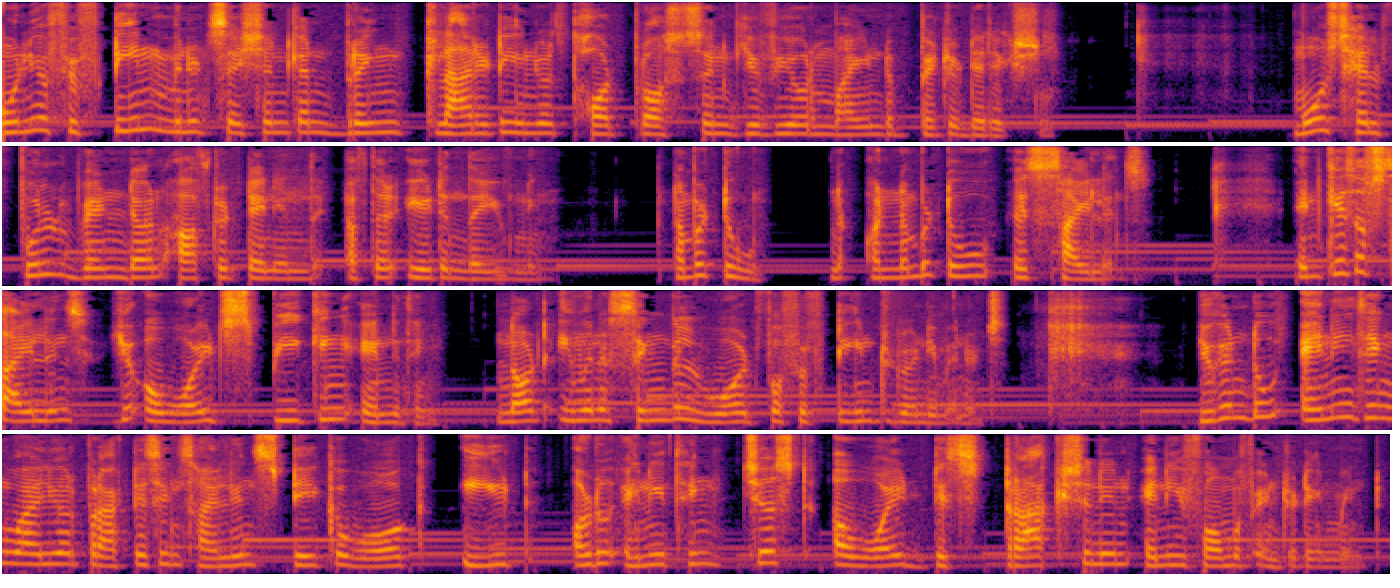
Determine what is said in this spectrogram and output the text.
only a 15 minute session can bring clarity in your thought process and give your mind a better direction. Most helpful when done after 10 in the, after 8 in the evening. Number 2. On uh, number 2 is silence. In case of silence, you avoid speaking anything, not even a single word for 15 to 20 minutes. You can do anything while you're practicing silence, take a walk, eat, or do anything, just avoid distraction in any form of entertainment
